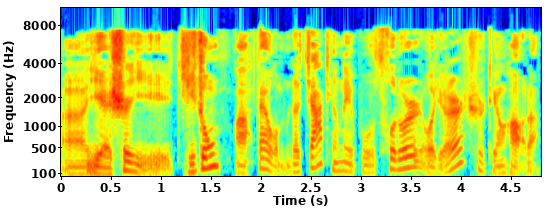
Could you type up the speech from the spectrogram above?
呃，也是以集中啊，在我们的家庭内部搓堆儿，我觉得是挺好的。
